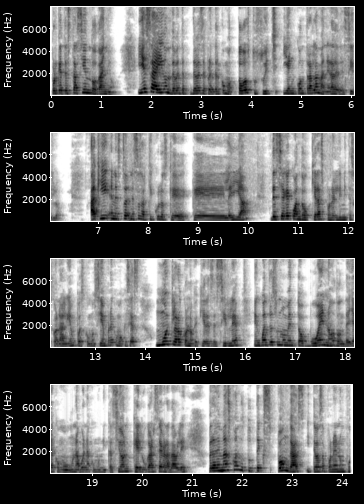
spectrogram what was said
porque te está haciendo daño. Y es ahí donde debes de prender como todos tus switch y encontrar la manera de decirlo. Aquí en, esto, en estos artículos que, que leía, Decía que cuando quieras poner límites con alguien, pues como siempre, como que seas muy claro con lo que quieres decirle, encuentres un momento bueno donde haya como una buena comunicación, que el lugar sea agradable, pero además cuando tú te expongas y te vas a poner en un punto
